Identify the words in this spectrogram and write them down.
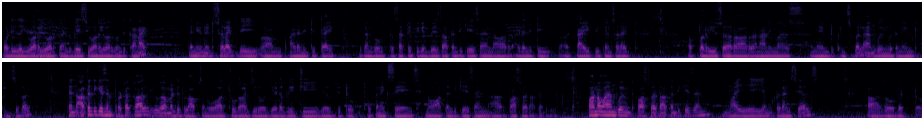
what is the URL you are going to base URL you are going to connect. Then you need to select the um, identity type. You can go with the certificate based authentication or identity uh, type. You can select per user or anonymous named principal. I'm going with the named principal then authentication protocol you have multiple options. OAuth 2.0 JWT JWT token exchange no authentication or password authentication. For now I am going with password authentication my AEM credentials. Uh, so but uh,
